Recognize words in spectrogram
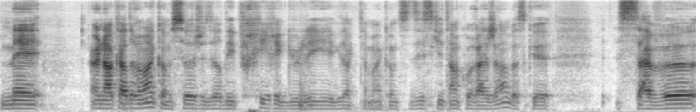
Mais un encadrement comme ça, je veux dire, des prix régulés, exactement, comme tu dis, ce qui est encourageant parce que ça va,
